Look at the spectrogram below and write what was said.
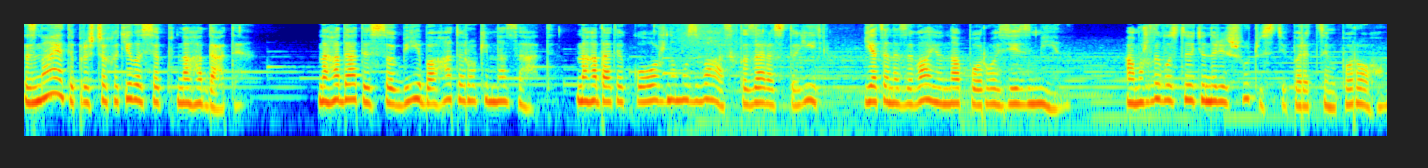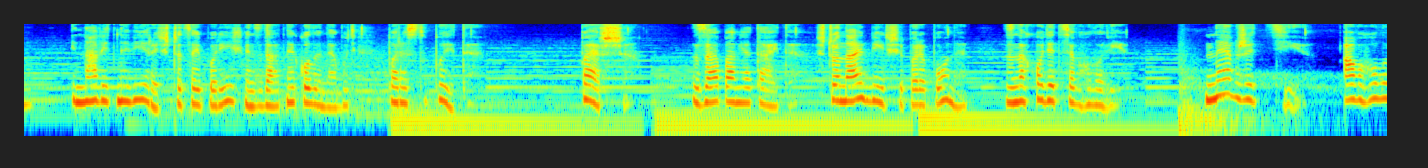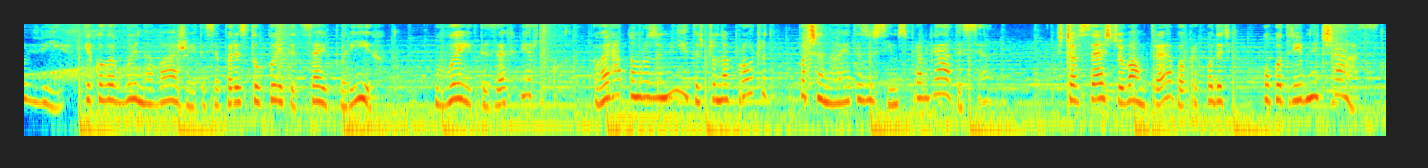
Знаєте, про що хотілося б нагадати? Нагадати собі багато років назад, нагадати кожному з вас, хто зараз стоїть, я це називаю на порозі змін, а можливо, стоїть у нерішучості перед цим порогом. І навіть не вірить, що цей поріг він здатний коли-небудь переступити. Перше, запам'ятайте, що найбільші перепони знаходяться в голові, не в житті, а в голові. І коли ви наважуєтеся переступити цей поріг, вийти за хвіртку, ви раптом розумієте, що напрочуд починаєте з усім справлятися, що все, що вам треба, приходить у потрібний час.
